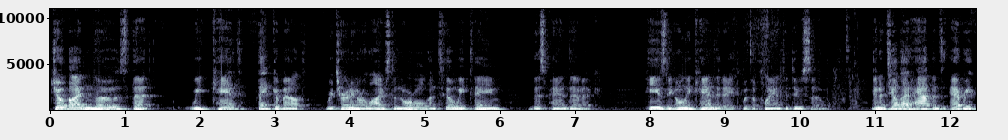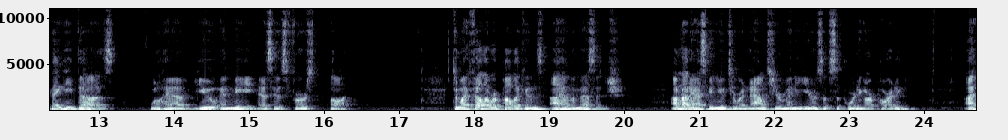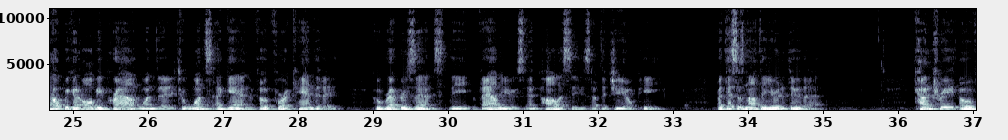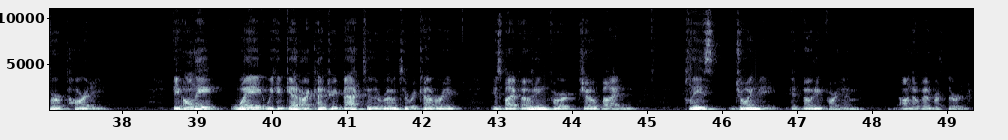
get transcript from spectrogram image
Joe Biden knows that we can't think about returning our lives to normal until we tame this pandemic. He is the only candidate with a plan to do so. And until that happens, everything he does will have you and me as his first thought. To my fellow Republicans, I have a message. I'm not asking you to renounce your many years of supporting our party. I hope we can all be proud one day to once again vote for a candidate who represents the values and policies of the GOP. But this is not the year to do that. Country over party. The only way we can get our country back to the road to recovery is by voting for Joe Biden. Please join me in voting for him on November 3rd.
